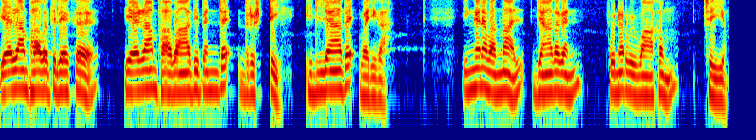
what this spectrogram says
ഏഴാം ഭാവത്തിലേക്ക് ഏഴാം ഭാവാധിപന്റെ ദൃഷ്ടി ഇല്ലാതെ വരിക. ഇങ്ങനെ വന്നാൽ ജാതകൻ പുനർവിവാഹം ചെയ്യും.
